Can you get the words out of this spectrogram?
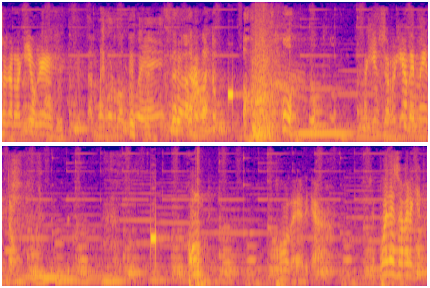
Oye, ¿Alguien me puede sacar de aquí o qué? Estás muy gordo tú, ¿eh? ¡Cago en tu- ¿A quién se ría le meto? Joder, ya. ¿Se puede saber quién...?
